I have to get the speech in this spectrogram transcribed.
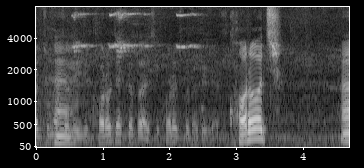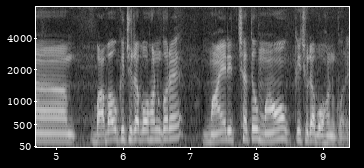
অর্চনা হ্যাঁ। চলে এই যে খরচ একটা তো আছে খরচ কোথা থেকে আসে? খরচ বাবাও কিছুটা বহন করে মায়ের ইচ্ছাতেও মাও কিছুটা বহন করে।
